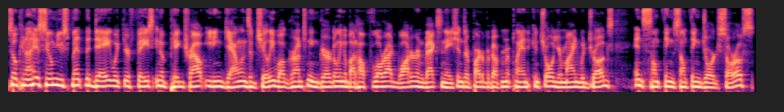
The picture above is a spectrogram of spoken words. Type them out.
So can I assume you spent the day with your face in a pig trout eating gallons of chili while grunting and gurgling about how fluoride water and vaccinations are part of a government plan to control your mind with drugs and something something George Soros?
